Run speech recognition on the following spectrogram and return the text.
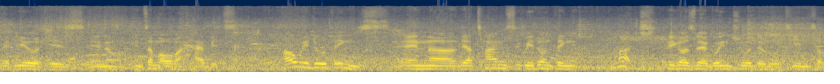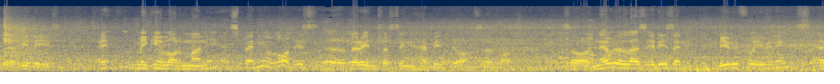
with you is, you know, in some of our habits, how we do things. And uh, there are times we don't think much because we are going through the routines of every day. Making a lot of money and spending a lot is a very interesting habit to observe. So nevertheless, it is a beautiful evening. Uh,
